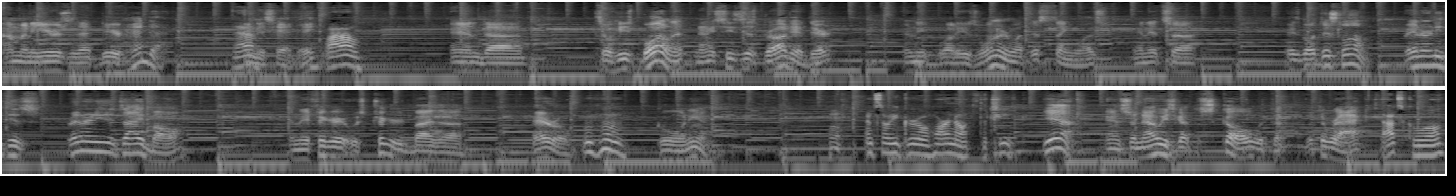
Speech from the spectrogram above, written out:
how many years did that deer had that? in his head, eh? Wow. And uh, so he's boiling it. Now he sees this broadhead there, and he, well, he was wondering what this thing was, and it's uh, it's about this long, right underneath his, right underneath his eyeball, and they figure it was triggered by the arrow Mm-hmm. going in. And so he grew a horn out the cheek. Yeah, and so now he's got the skull with the with the rack, That's cool.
